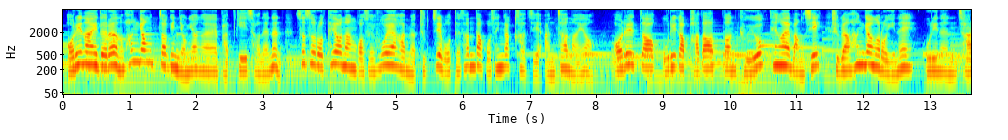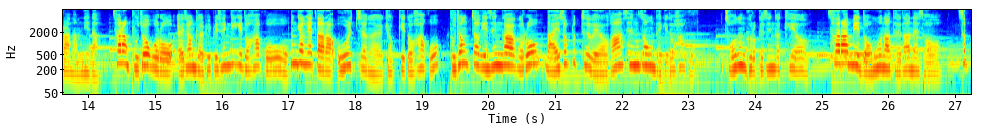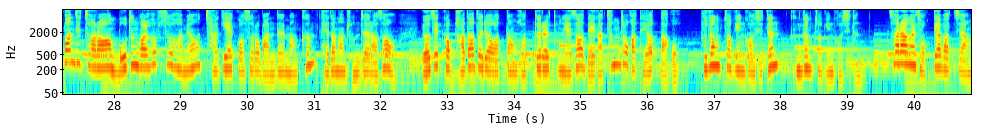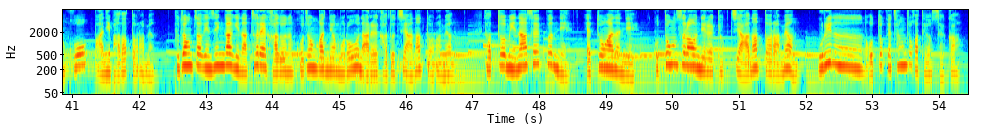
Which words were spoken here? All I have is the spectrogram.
어린아이들은 환경적인 영향을 받기 전에는 스스로 태어난 것을 후회하며 죽지 못해 산다고 생각하지 않잖아요. 어릴 적 우리가 받아왔던 교육, 생활 방식, 주변 환경으로 인해 우리는 자라납니다. 사랑 부족으로 애정 결핍이 생기기도 하고 환경에 따라 우울증을 겪기도 하고 부정적인 생각으로 나의 소프트웨어가 생성되기도 하고 저는 그렇게 생각해요. 사람이 너무나 대단해서 스펀지처럼 모든 걸 흡수하며 자기의 것으로 만들 만큼 대단한 존재라서 여지껏 받아들여왔던 것들을 통해서 내가 창조가 되었다고. 부정적인 것이든 긍정적인 것이든. 사랑을 적게 받지 않고 많이 받았더라면. 부정적인 생각이나 틀에 가두는 고정관념으로 나를 가두지 않았더라면. 다툼이나 슬픈 일, 애통하는 일, 고통스러운 일을 겪지 않았더라면 우리는 어떻게 창조가 되었을까?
